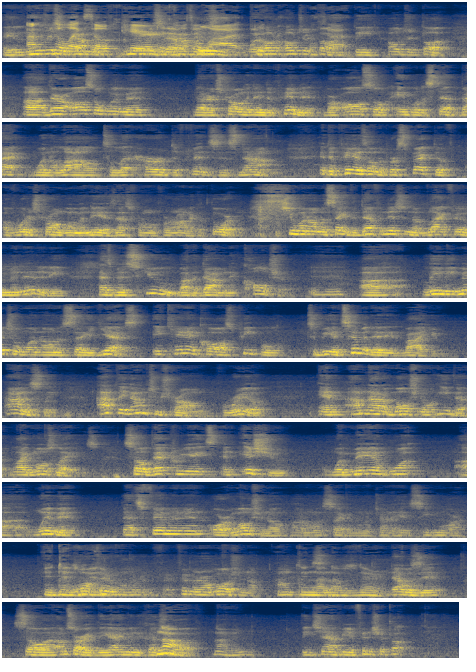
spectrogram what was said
Hey, I feel like self-care Let me read some goes a lot Wait, hold, hold your with thought. that. D, hold your thought. Uh, there are also women that are strong and independent, but also able to step back when allowed to let her defenses down. It depends on the perspective of what a strong woman is. That's from Veronica Thornton. She went on to say the definition of black femininity has been skewed by the dominant culture. Uh, Lily Mitchell went on to say, yes, it can cause people to be intimidated by you. Honestly, I think I'm too strong, for real, and I'm not emotional either, like most ladies. So that creates an issue when men want uh, women that's feminine or emotional. Hold on one second, I'm trying to hit see more. It does. More I feminine, feminine or emotional. I don't think none of us there. That was it. So uh, I'm sorry, D. I didn't mean to cut you off. No, off. no. D. Champion, finish your thought.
